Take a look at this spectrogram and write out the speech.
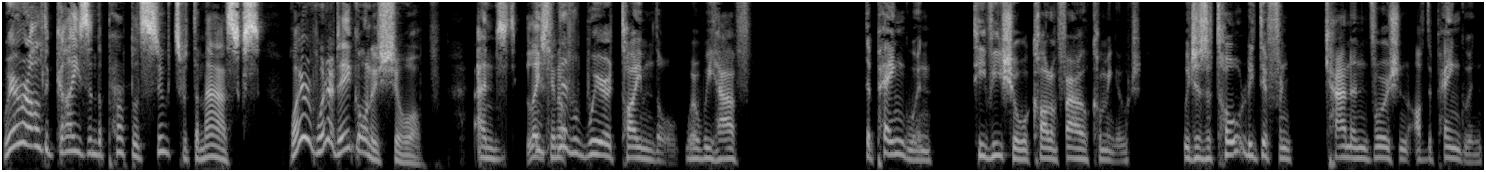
where are all the guys in the purple suits with the masks? Where when are they going to show up? And like Isn't you know, a weird time though, where we have the Penguin TV show with Colin Farrell coming out, which is a totally different canon version of the Penguin.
